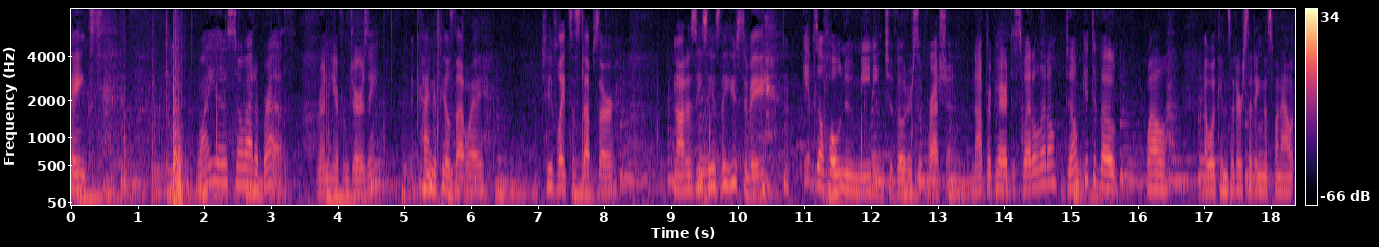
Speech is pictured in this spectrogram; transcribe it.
Thanks. Why are you so out of breath? Run here from Jersey? It kind of feels that way. Two flights of steps are not as easy as they used to be. Gives a whole new meaning to voter suppression. Not prepared to sweat a little? Don't get to vote. Well, I would consider sitting this one out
